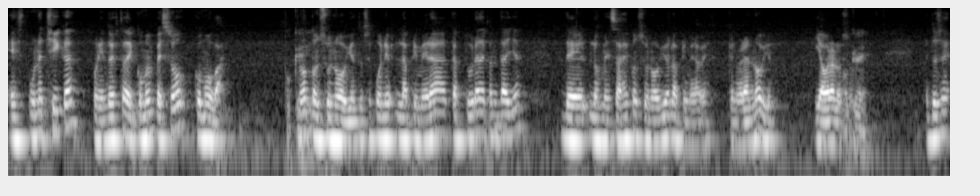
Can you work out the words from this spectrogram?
es una chica poniendo esto de cómo empezó, cómo va. Ok. ¿no? Con su novio. Entonces pone la primera captura de pantalla de los mensajes con su novio la primera vez. Que no eran novios. Y ahora lo son. Entonces,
